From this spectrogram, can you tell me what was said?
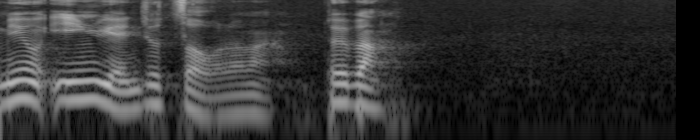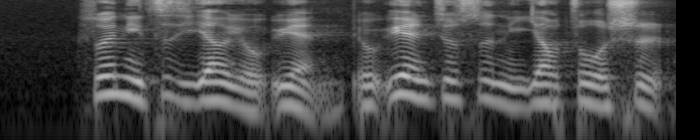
没有因缘就走了嘛，对吧？所以你自己要有愿，有愿就是你要做事，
